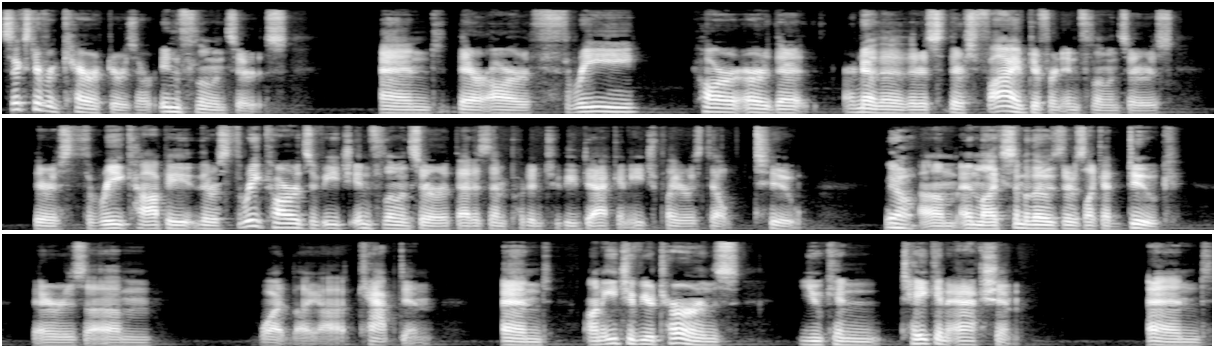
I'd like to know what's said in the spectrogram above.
six different characters or influencers, and there are three car or there or no, there's there's five different influencers. There's three copy. There's three cards of each influencer that is then put into the deck, and each player is dealt two. Yeah. Um, and like some of those, there's like a duke. There's um, what like a captain, and on each of your turns, you can take an action, and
